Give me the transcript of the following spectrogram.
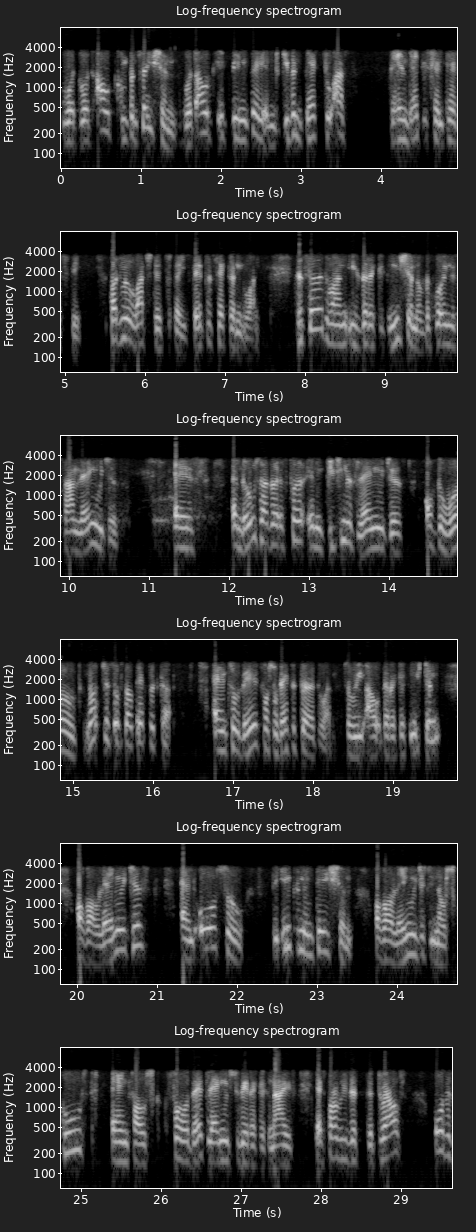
with, without compensation, without it being paid and given back to us, then that is fantastic. But we'll watch that space. That's the second one. The third one is the recognition of the Khoisan languages as, and those are the first indigenous languages of the world, not just of South Africa. And so therefore, so that's the third one. So we are the recognition of our languages and also the implementation of our languages in our schools and for, for that language to be recognized as probably the, the 12th or the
